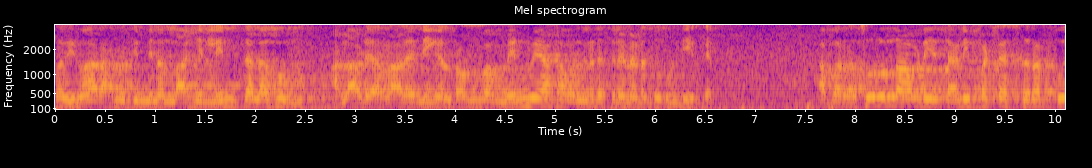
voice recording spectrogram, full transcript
நபிமா ரஹமத்தி மினல்லாஹி லின் தலகும் அல்லாவுடைய அருளாலே நீங்கள் ரொம்ப மென்மையாக அவர்களிடத்தில் நடந்து கொண்டீர்கள். அப்போ ரசூலுல்லாவுடைய தனிப்பட்ட சிறப்பு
